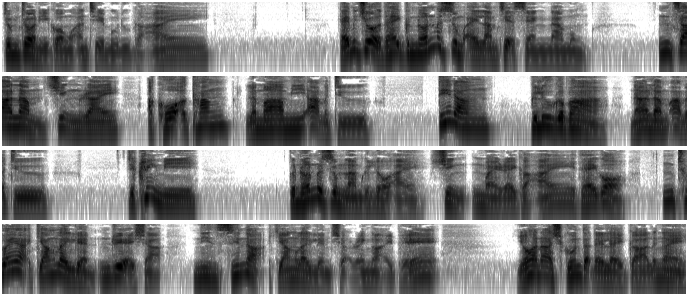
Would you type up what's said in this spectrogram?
จุมจ่อนี่ก็มอันเทมูลูกาไอแต่ไม่จ่อได้กนนมาซุมไอลำเจเซงนามุงอินซาลัมชิงไรอโคอคังละมามีอะมาดูตีนังกลูกบา နာလမ်အမတူဂျခရီမီကနွန်မစုံလမ်ကလောအိုင်ရှင်မိုင်ရိုက်ကအိုင်ဒဲကောအန်ထွဲအကျန်းလိုက်လန်အန်ရီအရှာနင်းစင်နာအကျန်းလိုက်လန်ရှာရိုင်းငါအိုင်ဖဲယောဟနာရှကွန်းတတိုင်လိုက်ကလငိုင်း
